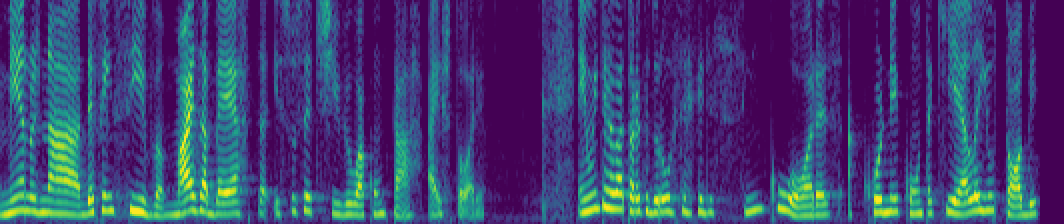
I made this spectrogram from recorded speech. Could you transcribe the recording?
menos na defensiva, mais aberta e suscetível a contar a história. Em um interrogatório que durou cerca de cinco horas, a Courtney conta que ela e o Toby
